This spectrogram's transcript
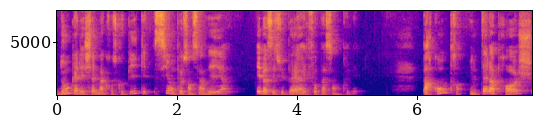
Donc à l'échelle macroscopique, si on peut s'en servir, eh ben c'est super, il ne faut pas s'en priver. Par contre, une telle approche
